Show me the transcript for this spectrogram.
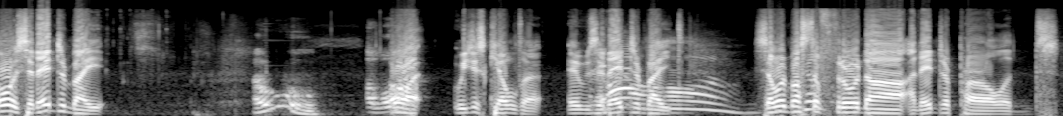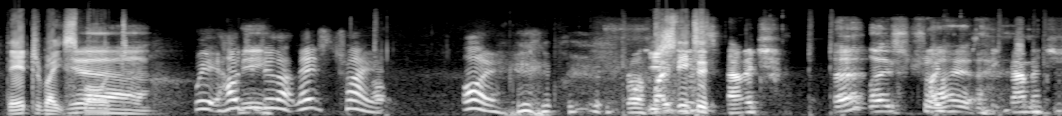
Oh, it's an endermite. oh. A Oh, what? we just killed it. It was an oh. endermite. Oh. Someone must have thrown a, an ender pearl and the endermite spawned. Yeah. Wait, how'd you do that? Let's try it. Oh, Ross, You just need to- damage. Huh? Let's try it. damage.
